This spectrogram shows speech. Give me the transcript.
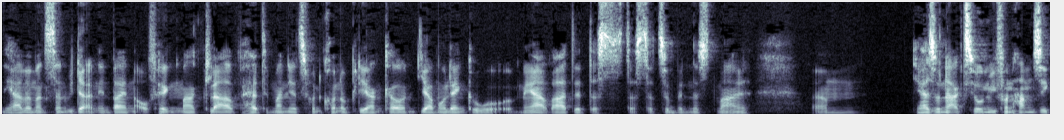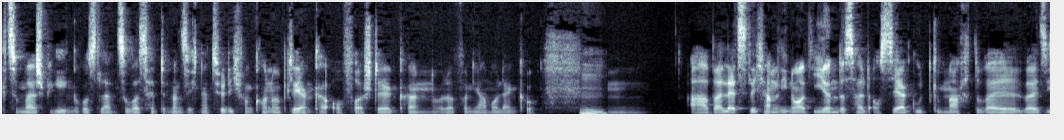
ja, wenn man es dann wieder an den beiden aufhängen mag, klar hätte man jetzt von Konoplianka und Jamolenko mehr erwartet, dass, dass da zumindest mal ähm, ja so eine Aktion wie von Hamsik zum Beispiel gegen Russland, sowas hätte man sich natürlich von Konoplianka auch vorstellen können oder von Jamolenko. Mhm. Aber letztlich haben die Nordiren das halt auch sehr gut gemacht, weil, weil sie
